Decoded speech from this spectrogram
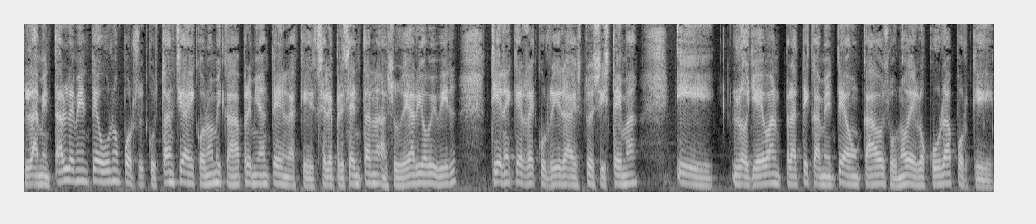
lamentablemente uno por circunstancias económicas apremiantes en las que se le presentan a su diario vivir, tiene que recurrir a este sistema y lo llevan prácticamente a un caos, uno de locura, porque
